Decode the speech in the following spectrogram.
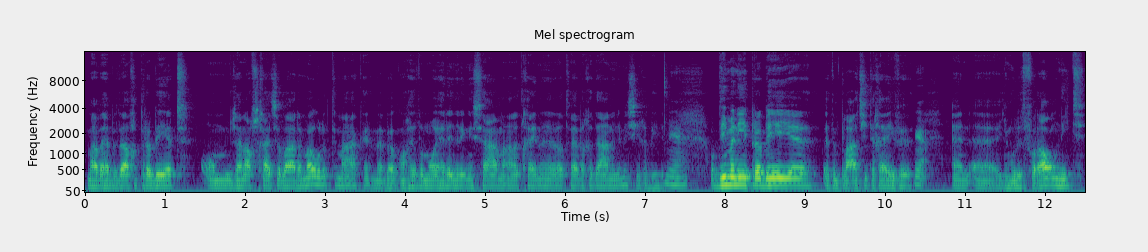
maar we hebben wel geprobeerd om zijn afscheid zo waardig mogelijk te maken. We hebben ook nog heel veel mooie herinneringen samen aan hetgene wat we hebben gedaan in de missiegebieden. Ja. Op die manier probeer je het een plaatsje te geven. Ja. En eh, je moet het vooral niet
